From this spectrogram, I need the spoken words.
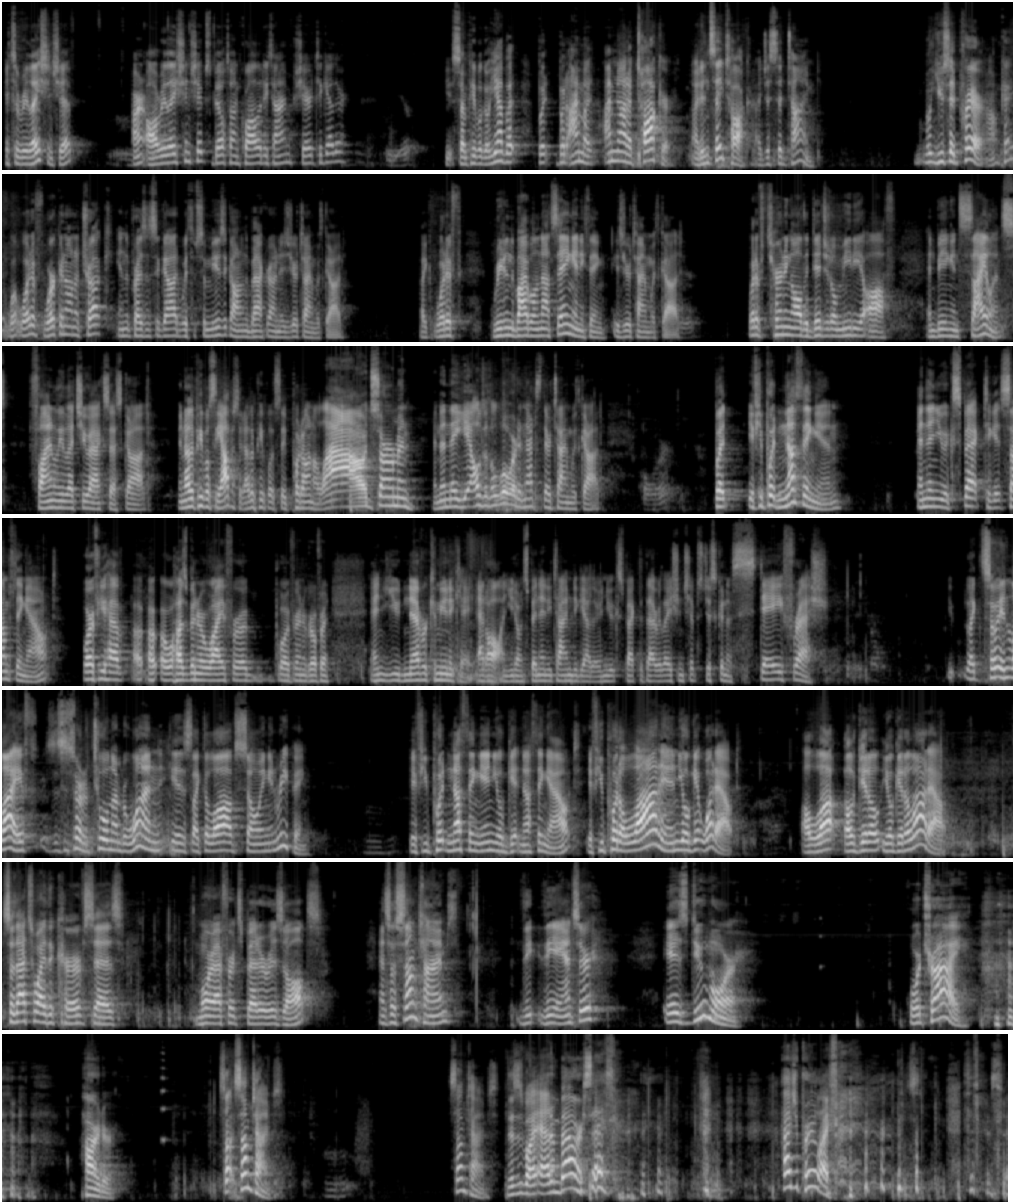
It's a relationship. Aren't all relationships built on quality time shared together? Yep. Some people go, yeah, but but but I'm a I'm not a talker. I didn't say talk. I just said time. Well, you said prayer. Okay. What, what if working on a truck in the presence of God with some music on in the background is your time with God? Like, what if reading the Bible and not saying anything is your time with God? What if turning all the digital media off and being in silence finally lets you access God? And other people, it's the opposite. Other people, it's they put on a loud sermon and then they yell to the Lord, and that's their time with God. But if you put nothing in and then you expect to get something out, or if you have a, a, a husband or wife or a boyfriend or girlfriend, and you never communicate at all, and you don't spend any time together, and you expect that that relationship's just going to stay fresh. Like so, in life, this is sort of tool number one is like the law of sowing and reaping. If you put nothing in, you'll get nothing out. If you put a lot in, you'll get what out? A lot. I'll get a, you'll get a lot out. So that's why the curve says more efforts, better results. And so sometimes the, the answer is do more or try harder. So, sometimes. Sometimes. This is why Adam Bauer says, How's your prayer life?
